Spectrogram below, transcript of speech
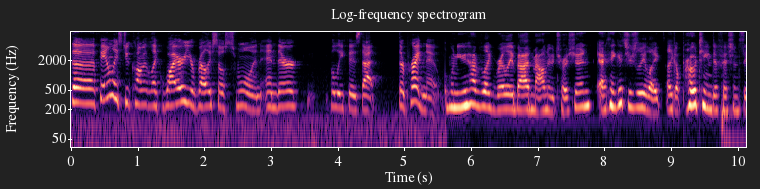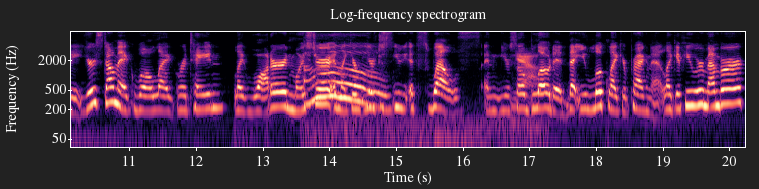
the families do comment like, "Why are your belly so swollen?" And their belief is that they're pregnant. When you have like really bad malnutrition, I think it's usually like like a protein deficiency. Your stomach will like retain like water and moisture and like you're you're just you it swells and you're so Yeah. bloated that you look like you're pregnant. Like if you remember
